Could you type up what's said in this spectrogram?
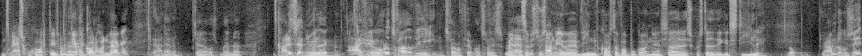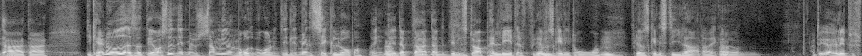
Den smager sgu godt. Det er virkelig ja. godt håndværk, ikke? Ja, det er det. Det er det også. Men, uh, Gratis er den jo heller ikke. Ej. 438 ved 1, 365 Men altså, hvis du sammenligner med, hvad vin koster for Bourgogne, så er det sgu stadigvæk et stil, ikke? Jo. Ja, men du kan se, der, der, de kan noget. Altså, det er også lidt mere, hvis sammenligner med rød Bourgogne, det er lidt mere en sæk lopper. Ikke? Ja. Det, der, der, der, det er en lidt større palette, flere mm. forskellige druer, mm. flere forskellige stilarter. Ikke? Ja. Um. Og det er lidt,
